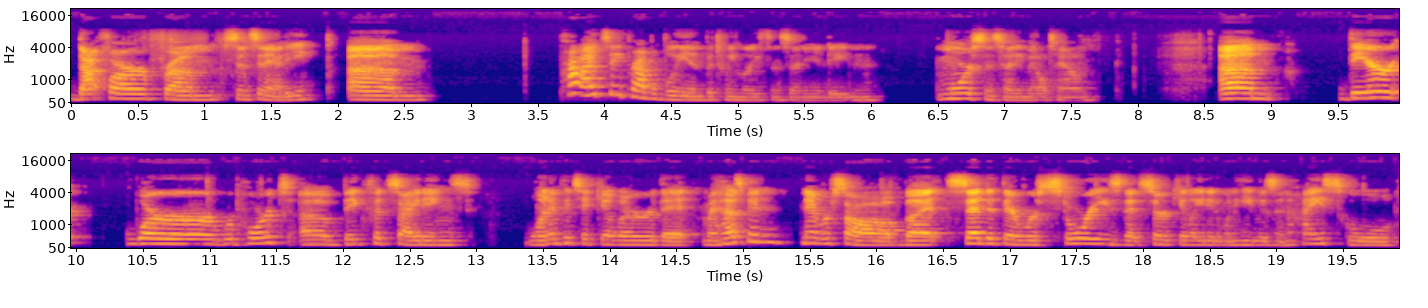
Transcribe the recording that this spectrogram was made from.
not far from Cincinnati. Um, pro- I'd say probably in between like Cincinnati and Dayton, more Cincinnati, Middletown. Um, there were reports of Bigfoot sightings. One in particular that my husband never saw, but said that there were stories that circulated when he was in high school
